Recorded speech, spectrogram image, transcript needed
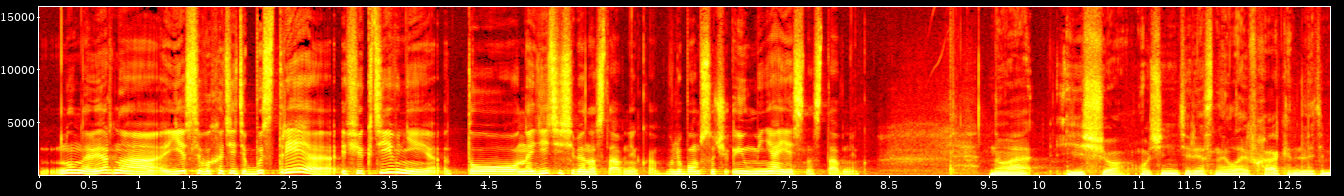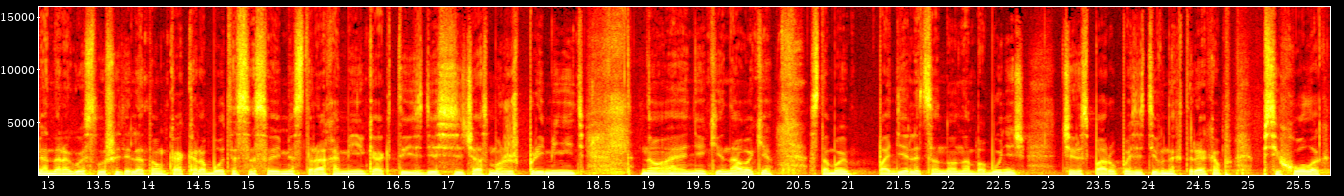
ну, наверное, если вы хотите быстрее, эффективнее, то найдите себе наставника. В любом случае, и у меня есть наставник. Ну а еще очень интересный лайфхак для тебя, дорогой слушатель, о том, как работать со своими страхами и как ты здесь и сейчас можешь применить ну, э, некие навыки. С тобой поделится Нона Бабунич через пару позитивных треков «Психолог,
